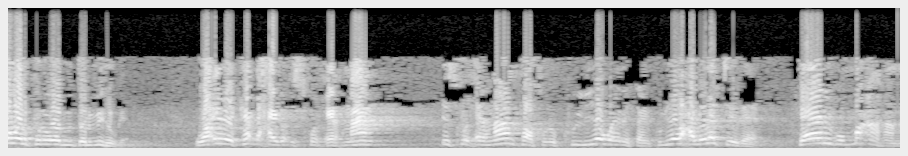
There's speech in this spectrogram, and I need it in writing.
awalkuna waa mubdelu minhuga waa inay ka dhaxaydo isku xirnaan isku xirnaantaasuna kuliye waa inay tahay kuliye waxaa loola jeedaa aanigu ma ahan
